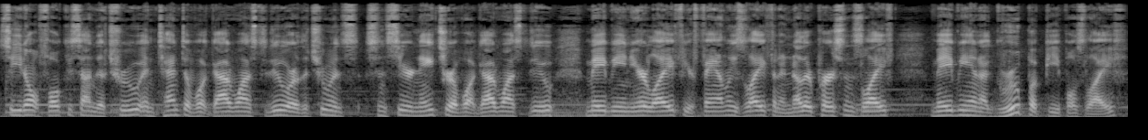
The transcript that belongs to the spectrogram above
so you don't focus on the true intent of what God wants to do or the true and sincere nature of what God wants to do, maybe in your life, your family's life, and another person's life, maybe in a group of people's life.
